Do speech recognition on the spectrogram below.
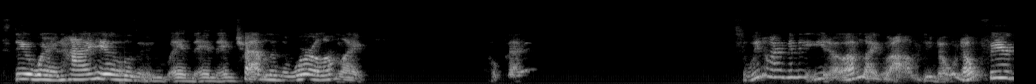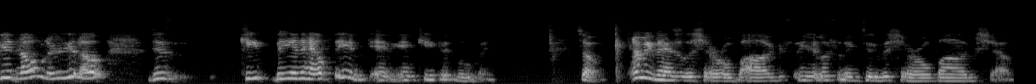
still wearing high heels and, and, and, and traveling the world. I'm like, okay. So we don't have any, you know, I'm like, well, you know, don't fear getting older, you know, just keep being healthy and, and, and keep it moving. So I'm Evangelist Cheryl Boggs, and you're listening to the Cheryl Boggs Show,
